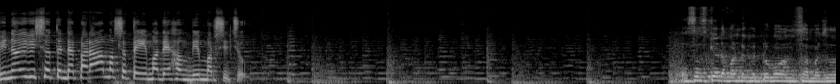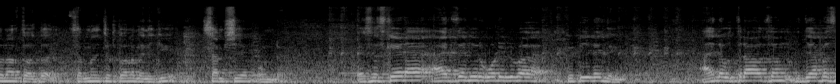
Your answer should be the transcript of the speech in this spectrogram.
ബിനോയ് വിശ്വത്തിന്റെ പരാമർശത്തെയും അദ്ദേഹം വിമർശിച്ചു. എസ് എസ് കെയുടെ ഫണ്ട് കിട്ടുമോ എന്ന് സംബന്ധിച്ചിടത്തോളം സംബന്ധിച്ചിടത്തോളം എനിക്ക് സംശയം ഉണ്ട്. എസ് എസ് കെയുടെ ആയിരത്തി അഞ്ഞൂറ് കോടി രൂപ കിട്ടിയില്ലെങ്കിൽ അതിന്റെ ഉത്തരവാദിത്വം വിദ്യാഭ്യാസ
